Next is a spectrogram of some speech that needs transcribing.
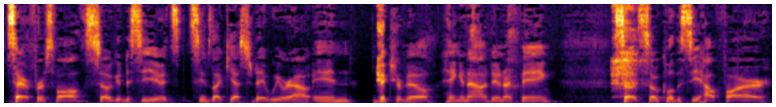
Sarah, first of all, so good to see you. It seems like yesterday we were out in Victorville hanging out, doing our thing. So it's so cool to see how far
